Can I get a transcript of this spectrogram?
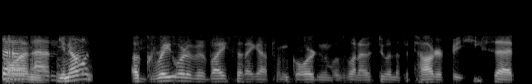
so, fun. Um, you know, a great word of advice that I got from Gordon was when I was doing the photography. He said,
